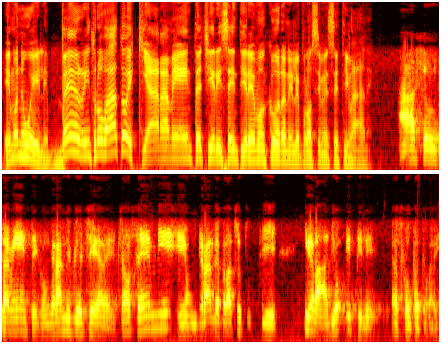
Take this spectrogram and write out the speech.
Emanuele, ben ritrovato e chiaramente ci risentiremo ancora nelle prossime settimane. Assolutamente, con grande piacere. Ciao Sammy e un grande abbraccio a tutti i radio e teleascoltatori.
